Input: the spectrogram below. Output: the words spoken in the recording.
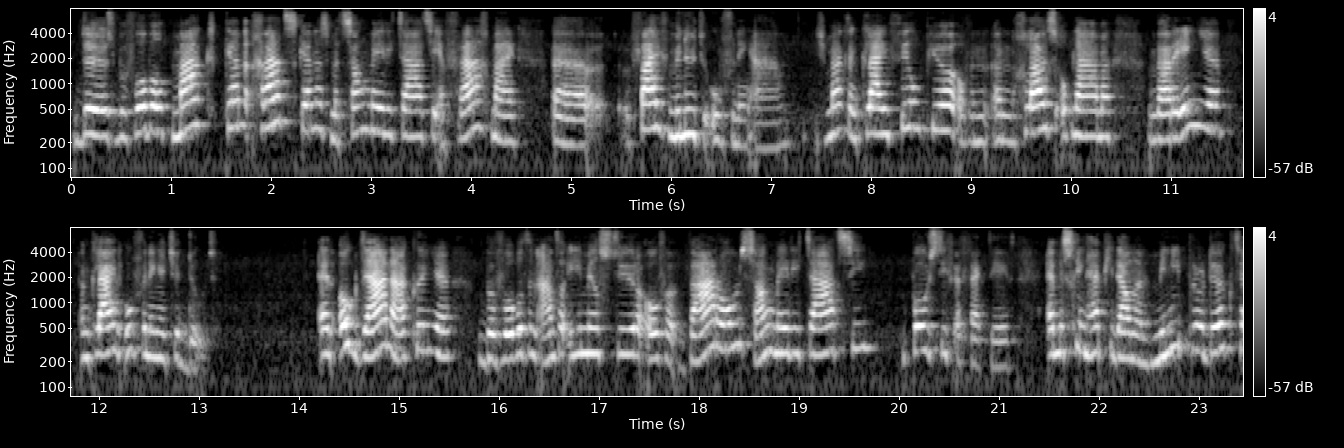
Dus bijvoorbeeld maak ken, gratis kennis met zangmeditatie en vraag mij uh, 5 minuten oefening aan. Dus je maakt een klein filmpje of een, een geluidsopname waarin je een klein oefeningetje doet. En ook daarna kun je bijvoorbeeld een aantal e-mails sturen over waarom zangmeditatie een positief effect heeft. En misschien heb je dan een mini-product,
